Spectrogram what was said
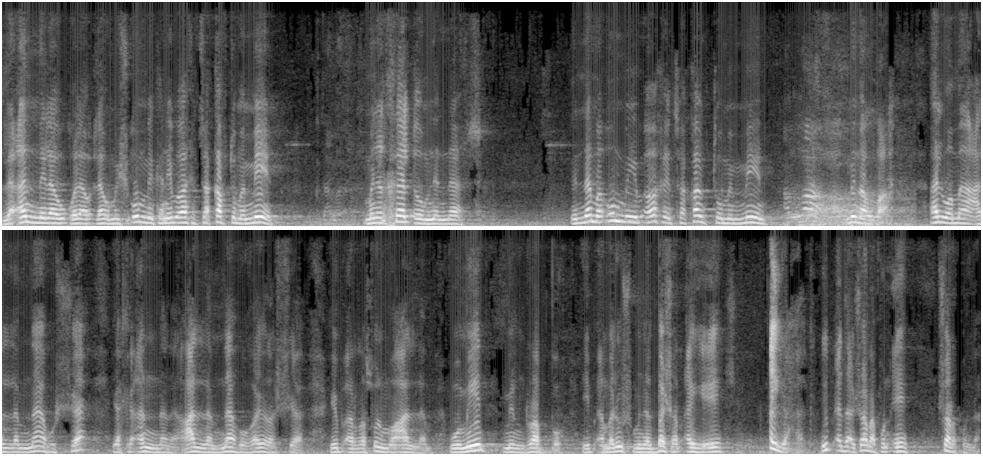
لأن لو لو, لو مش أمي كان يبقى واخد ثقافته من مين؟ من الخلق ومن الناس إنما أمي يبقى واخد ثقافته من مين؟ الله من الله قال وما علمناه الشعر كأننا علمناه غير الشعر يبقى الرسول معلم ومين؟ من ربه يبقى ملوش من البشر أي إيه؟ أي حاجة يبقى ده شرف إيه؟ شرف له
